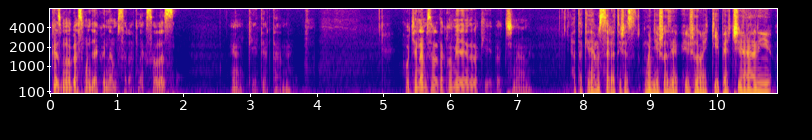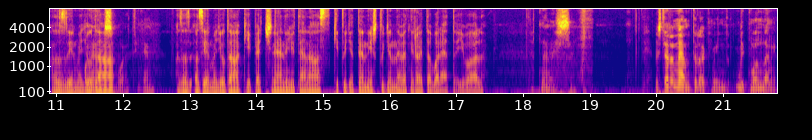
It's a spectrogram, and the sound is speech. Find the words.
Közben meg azt mondják, hogy nem szeretnek. Szóval ez olyan kétértelmű. Hogyha nem szeret, akkor miért jön oda képet csinálni? Hát aki nem szeret, és ezt mondja, és, azért, és oda megy képet csinálni, az azért megy Olyan oda, volt, igen. az, az azért megy oda képet csinálni, hogy utána azt ki tudja tenni, és tudjon nevetni rajta a barátaival. Hát nevessen. Most erre nem tudok mind, mit mondani.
